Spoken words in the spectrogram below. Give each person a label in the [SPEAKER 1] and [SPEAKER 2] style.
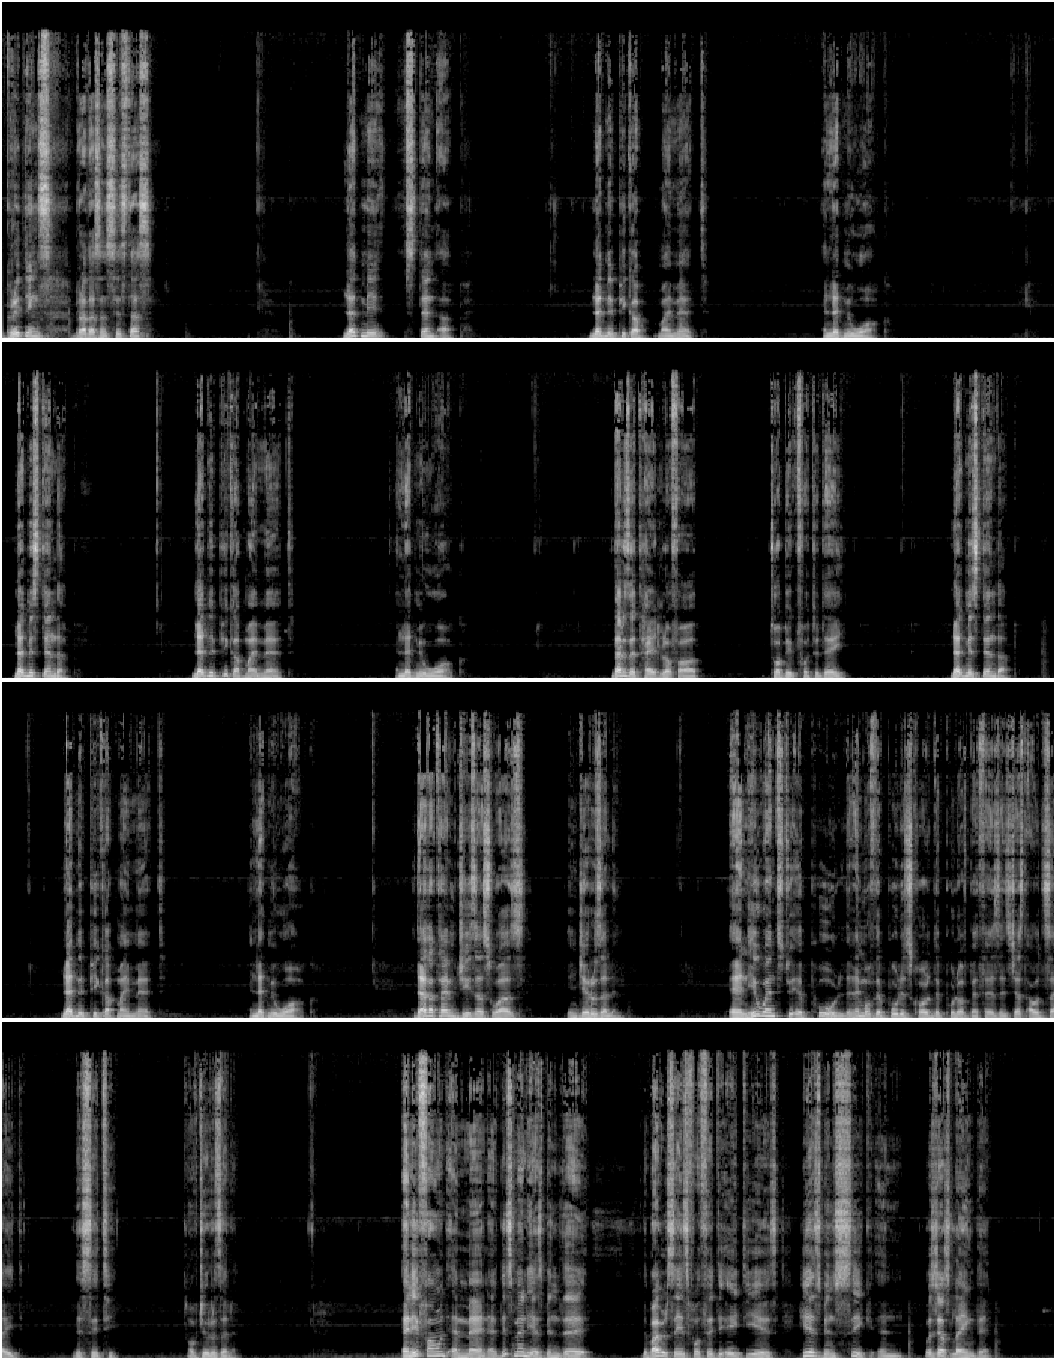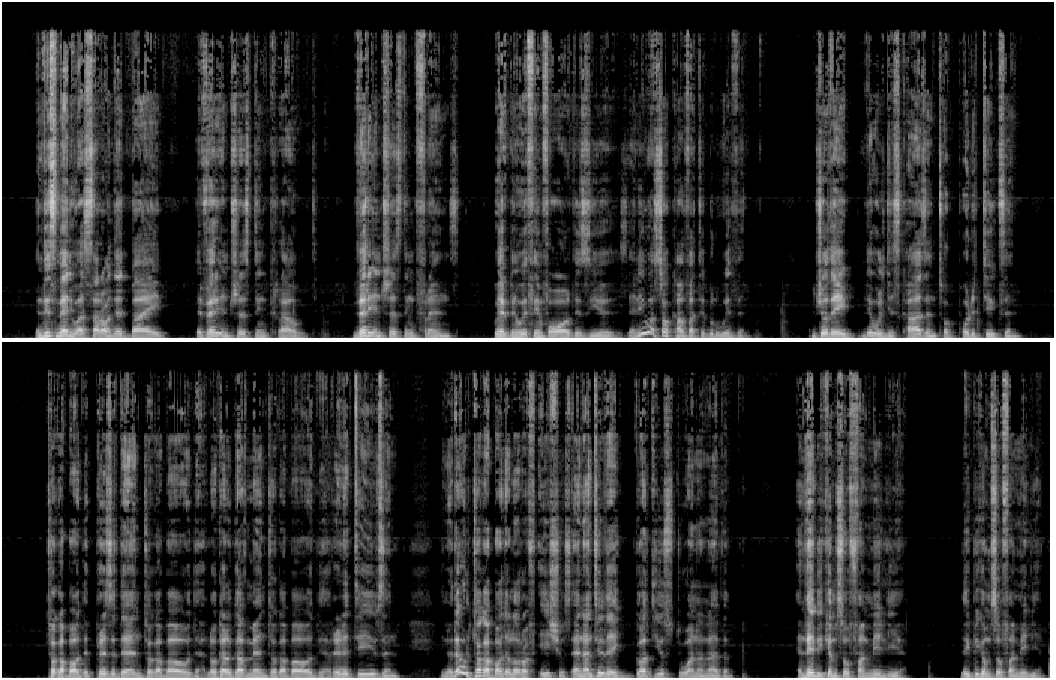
[SPEAKER 1] Greetings, brothers and sisters. Let me stand up. Let me pick up my mat and let me walk. Let me stand up. Let me pick up my mat and let me walk. That is the title of our topic for today. Let me stand up. Let me pick up my mat and let me walk. The other time Jesus was in Jerusalem and he went to a pool. The name of the pool is called the Pool of Bethesda. It's just outside the city of Jerusalem. And he found a man. And this man he has been there, the Bible says, for 38 years. He has been sick and was just lying there. And this man who was surrounded by a very interesting crowd, very interesting friends who have been with him for all these years. And he was so comfortable with them. I'm sure they, they will discuss and talk politics and talk about the president, talk about the local government, talk about their relatives, and you know, they will talk about a lot of issues. And until they got used to one another and they became so familiar, they become so familiar.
